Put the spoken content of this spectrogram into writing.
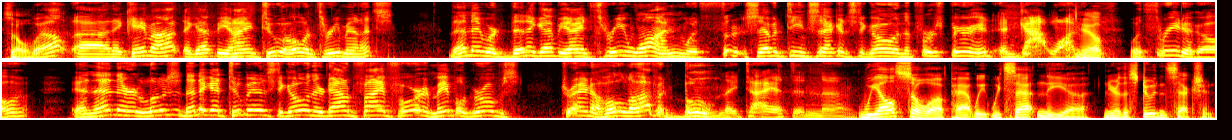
So Well, uh, they came out. They got behind 2-0 in three minutes. Then they were. Then they got behind 3-1 with thir- 17 seconds to go in the first period and got one Yep. with three to go. And then they're losing. Then they got two minutes to go and they're down 5-4. And Maple Grove's trying to hold off, and boom, they tie it. And uh, we also, uh, Pat, we, we sat in the uh, near the student section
